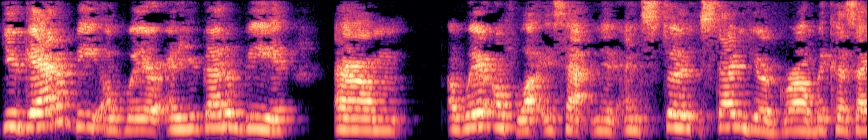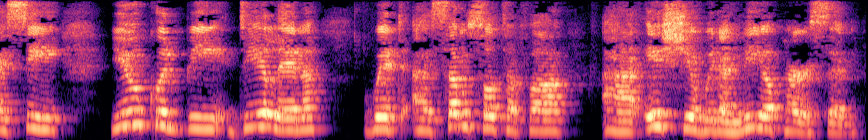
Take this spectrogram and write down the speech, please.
you gotta be aware and you gotta be um, aware of what is happening and st stand your ground because I see you could be dealing with uh, some sort of a uh, issue with a Leo person.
